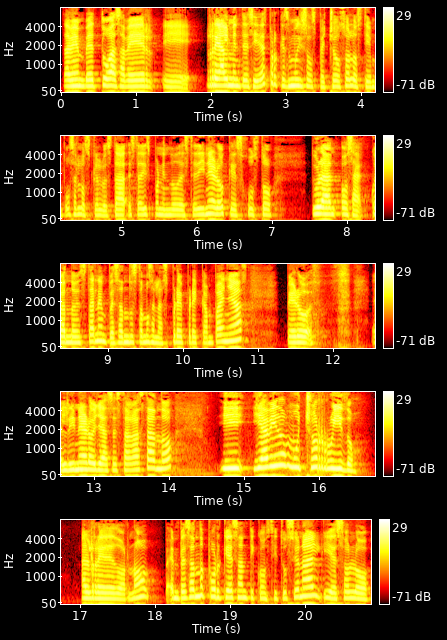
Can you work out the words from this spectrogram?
También ve tú a saber eh, realmente si es, porque es muy sospechoso los tiempos en los que lo está, está disponiendo de este dinero, que es justo durante, o sea, cuando están empezando, estamos en las pre-pre-campañas, pero el dinero ya se está gastando y ha habido mucho ruido alrededor, ¿no? Empezando porque es anticonstitucional y eso lo,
